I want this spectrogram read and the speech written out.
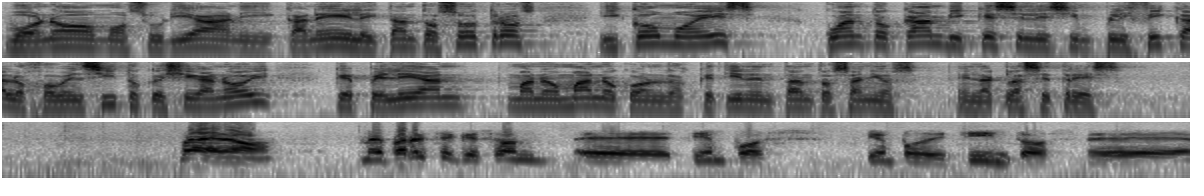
Bonomo, Suriani, Canela y tantos otros? ¿Y cómo es, cuánto cambia y qué se le simplifica a los jovencitos que llegan hoy, que pelean mano a mano con los que tienen tantos años en la clase 3? Bueno, me parece que son eh, tiempos tiempos distintos. Eh,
